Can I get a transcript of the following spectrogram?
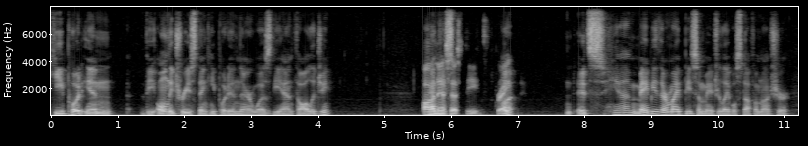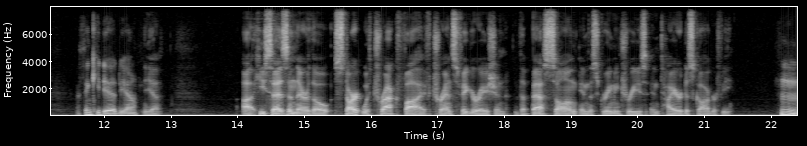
he put in the only trees thing he put in there was the anthology. On SST, right? Uh, It's yeah, maybe there might be some major label stuff. I'm not sure. I think he did. Yeah. Yeah. Uh, he says in there though, start with track five, Transfiguration, the best song in the Screaming Trees' entire discography. Hmm.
